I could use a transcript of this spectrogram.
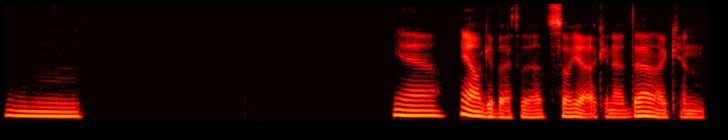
Hmm. Yeah, yeah, I'll get back to that. So yeah, I can add that. I can,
